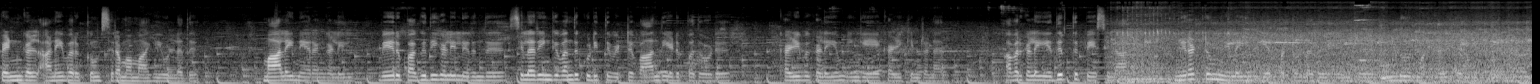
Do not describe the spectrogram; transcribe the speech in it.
பெண்கள் அனைவருக்கும் சிரமமாகியுள்ளது. மாலை நேரங்களில் வேறு பகுதிகளில் இருந்து சிலர் இங்கு வந்து குடித்துவிட்டு வாந்தி எடுப்பதோடு கழிவுகளையும் இங்கேயே கழிக்கின்றனர். அவர்களை எதிர்த்து பேசினால் மிரட்டும் நிலையும் ஏற்பட்டுள்ளது என்று உள்ளூர் மக்கள் தெரிவித்துள்ளனர்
